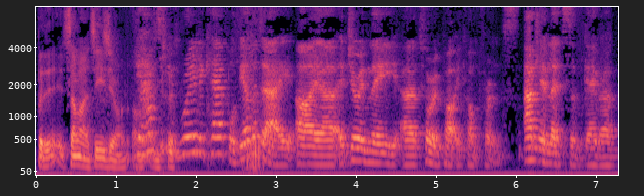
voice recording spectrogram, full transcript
But it, it, somehow it's easier on. on You on have to be really careful. The other day, I uh, during the uh, Tory Party conference, Andrea Leadsom gave a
